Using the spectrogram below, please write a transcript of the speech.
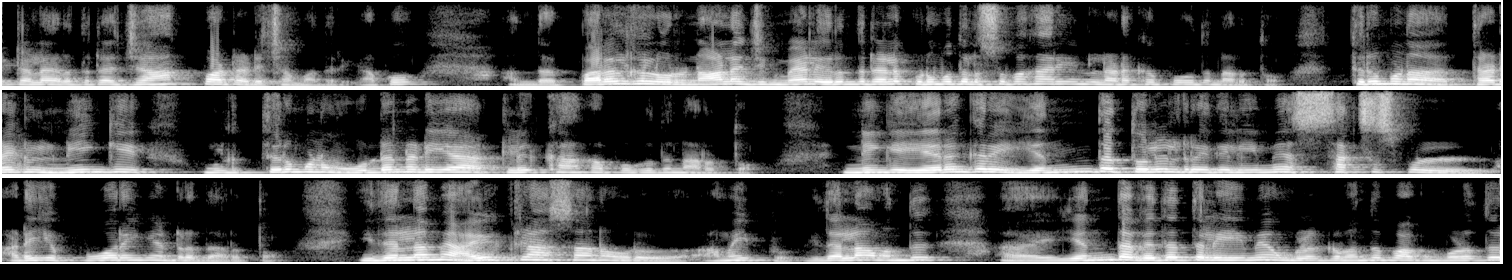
எட்டெல்லாம் இருந்துட்டா ஜாக்பாட் அடித்த மாதிரி. அப்போது அந்த பரல்கள் ஒரு நாலஞ்சுக்கு மேலே இருந்துட்டாலே குடும்பத்தில் சுபகாரியங்கள் நடக்க போகுதுன்னு அர்த்தம். திருமண தடைகள் நீங்கி உங்களுக்கு திருமணம் உடனடியாக கிளிக் ஆக போகுதுன்னு அர்த்தம். நீங்கள் இறங்குற எந்த தொழில் ரீதியிலையுமே சக்ஸஸ்ஃபுல் அடைய போகிறீங்கன்றது அர்த்தம். இதெல்லாமே ஹை கிளாஸான ஒரு அமைப்பு. இதெல்லாம் வந்து எந்த விதத்துலேயுமே உங்களுக்கு வந்து பார்க்கும்பொழுது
